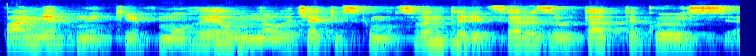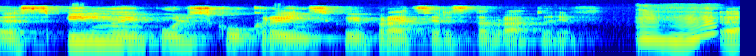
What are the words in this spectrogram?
пам'ятників могил на Личаківському цвинтарі це результат такої ось спільної польсько-української праці реставраторів. Угу.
